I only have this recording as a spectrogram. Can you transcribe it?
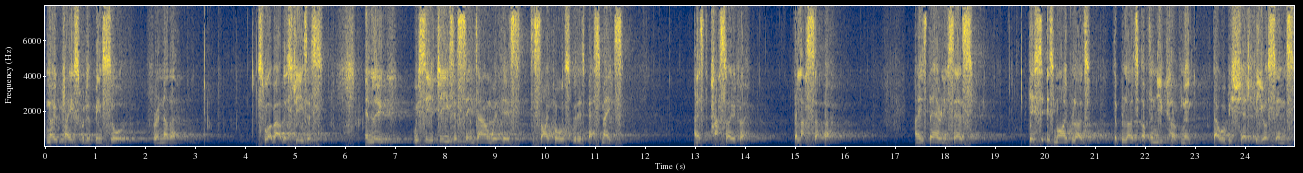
no place would have been sought for another. So what about this Jesus? In Luke, we see Jesus sitting down with his disciples, with his best mates. And it's the Passover, the Last Supper. And he's there and he says, this is my blood, the blood of the new covenant that will be shed for your sins.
